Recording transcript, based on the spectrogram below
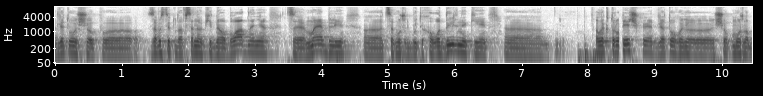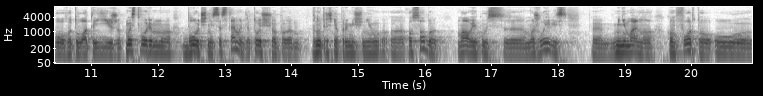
для того, щоб завести туди все необхідне обладнання, це меблі, це можуть бути холодильники. Електропечки для того, е, щоб можна було готувати їжу. Ми створюємо блочні системи для того, щоб е, внутрішньо переміщені е, особи мали якусь можливість мінімального комфорту у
